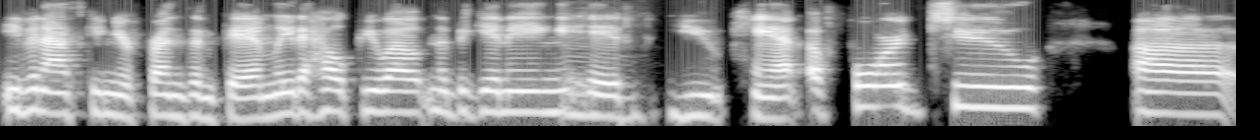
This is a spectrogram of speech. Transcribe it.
even asking your friends and family to help you out in the beginning mm-hmm. if you can't afford to uh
